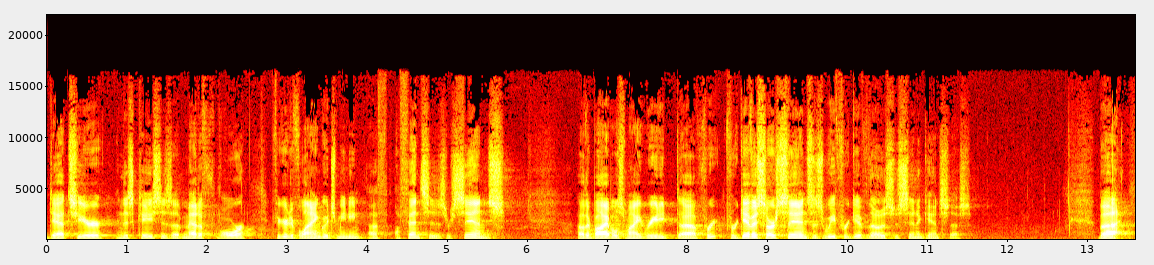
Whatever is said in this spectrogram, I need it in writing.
Debts here, in this case, is a metaphor, figurative language meaning offenses or sins. Other Bibles might read, uh, for, Forgive us our sins as we forgive those who sin against us. But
